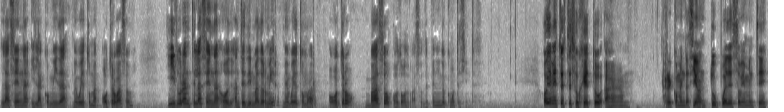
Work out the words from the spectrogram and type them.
la cena y la comida, me voy a tomar otro vaso. Y durante la cena o antes de irme a dormir me voy a tomar otro vaso o dos vasos, dependiendo cómo te sientas. Obviamente este sujeto a recomendación. Tú puedes obviamente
